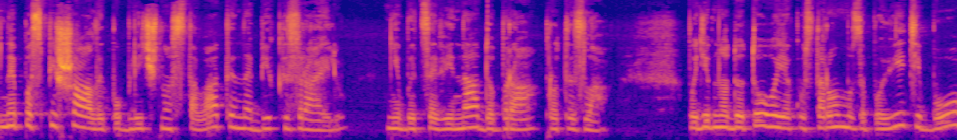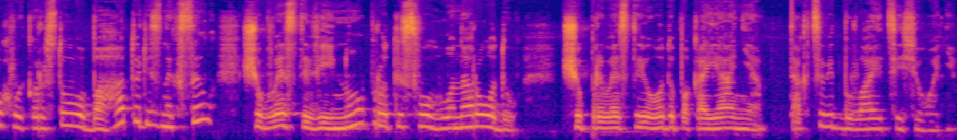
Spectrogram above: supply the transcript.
не поспішали публічно ставати на бік Ізраїлю, ніби це війна добра проти зла. Подібно до того, як у старому заповіті Бог використовував багато різних сил, щоб вести війну проти свого народу, щоб привести його до покаяння, так це відбувається і сьогодні.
